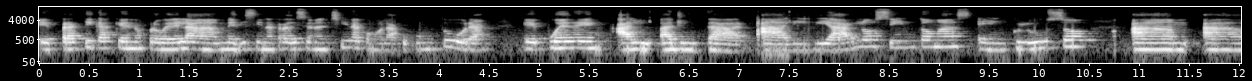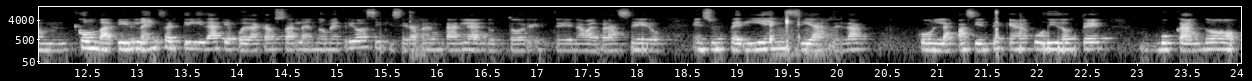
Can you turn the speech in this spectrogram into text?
eh, prácticas que nos provee la medicina tradicional china, como la acupuntura, eh, pueden ayudar a aliviar los síntomas e incluso a, combatir la infertilidad que pueda causar la endometriosis. Quisiera preguntarle al doctor este, Naval Bracero, en su experiencia, ¿verdad? Con las pacientes que han acudido a usted buscando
